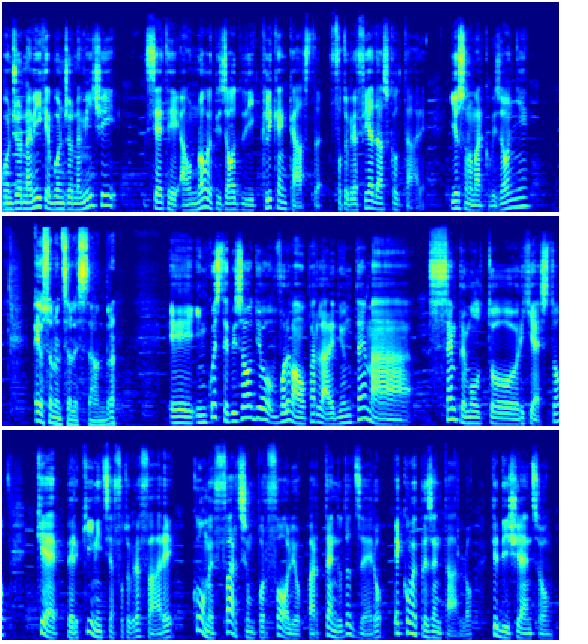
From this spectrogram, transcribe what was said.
Buongiorno amiche e buongiorno amici, siete a un nuovo episodio di Click and Cast, fotografia da ascoltare. Io sono Marco Bisogni e io sono Enzo Alessandra. E in questo episodio volevamo parlare di un tema sempre molto richiesto, che è per chi inizia a fotografare come farsi un portfolio partendo da zero e come presentarlo. Che dici Enzo?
